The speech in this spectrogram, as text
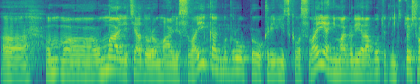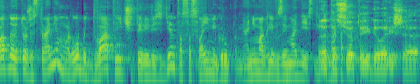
у Мали, Теодора Мали свои как бы группы, у Кривицкого свои, они могли работать, на, то есть в одной и той же стране могло быть 2, 3, 4 резидента со своими группами, они могли взаимодействовать. Но это, Но это все ты говоришь о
